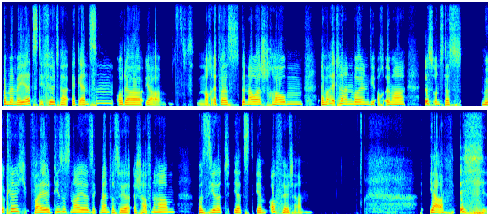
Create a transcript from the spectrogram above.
Und wenn wir jetzt die Filter ergänzen oder ja noch etwas genauer schrauben, erweitern wollen, wie auch immer, ist uns das möglich, weil dieses neue Segment, was wir erschaffen haben, basiert jetzt eben auf Filtern. Ja, ich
